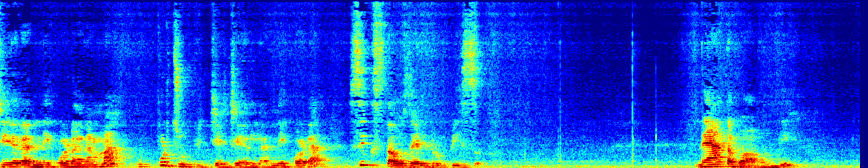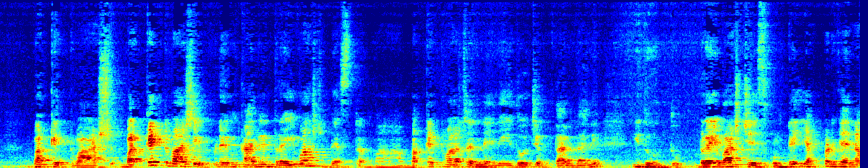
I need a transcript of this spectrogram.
చీర అన్నీ కూడానమ్మా ఇప్పుడు చూపించే చీరలు అన్నీ కూడా సిక్స్ థౌజండ్ రూపీస్ నేత బాగుంది. బకెట్ వాష్. బకెట్ వాష్ ఎప్పుడైనా కానీ డ్రై వాష్ బెస్ట్ అమ్మా. బకెట్ వాష్ అని నేను ఏదో చెప్తాను కానీ ఇది వద్దు. డ్రై వాష్ చేసుకుంటే ఎప్పటికైనా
